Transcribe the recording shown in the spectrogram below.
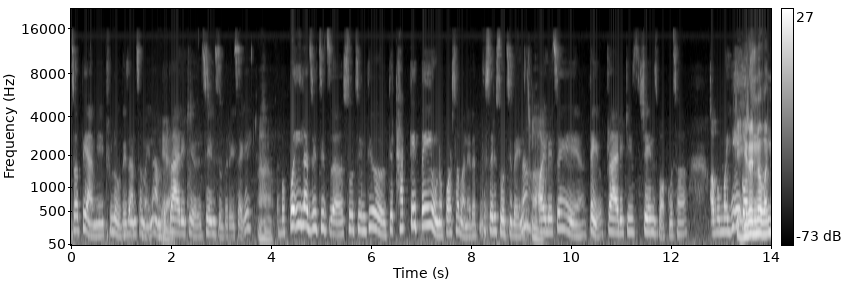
जति हामी ठुलो हुँदै जान्छौँ होइन हाम्रो प्रायोरिटीहरू चेन्ज हुँदो रहेछ कि। अब पहिला जे चिज सोचिन्थ्यो त्यो ठ्याक्कै त्यही हुनुपर्छ भनेर त्यसरी सोचिँदैन। अहिले चाहिँ त्यही हो प्रायोरिटिज चेन्ज भएको छ। अब म यही होइन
